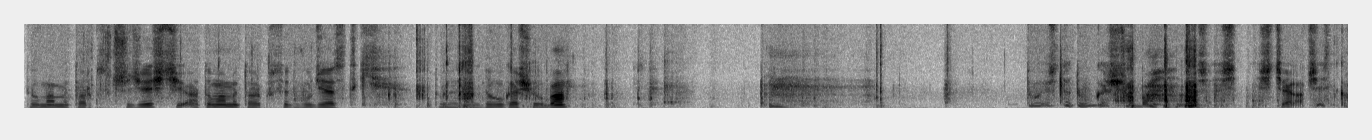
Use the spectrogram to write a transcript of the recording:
Tu mamy Torx 30, a tu mamy Torxy 20. Tu jest długa śruba. Tu jest długa śruba. Ściela wszystko.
